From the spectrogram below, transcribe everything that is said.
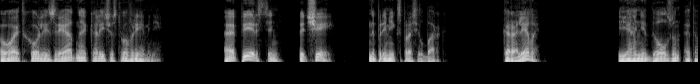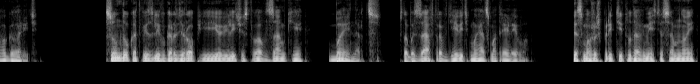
в Уайт-Холле изрядное количество времени. А перстень ты чей? напрямик спросил Барк. Королевы? Я не должен этого говорить. Сундук отвезли в гардероб Ее Величества в замке Бейнардс, чтобы завтра в девять мы осмотрели его. Ты сможешь прийти туда вместе со мной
